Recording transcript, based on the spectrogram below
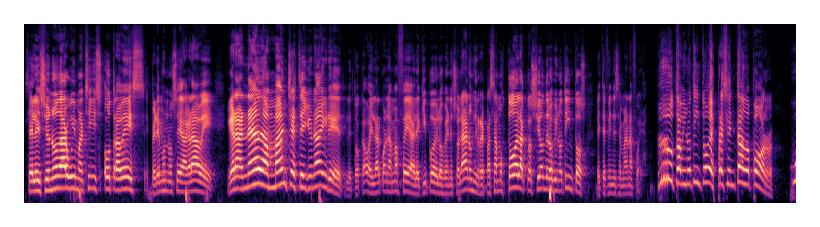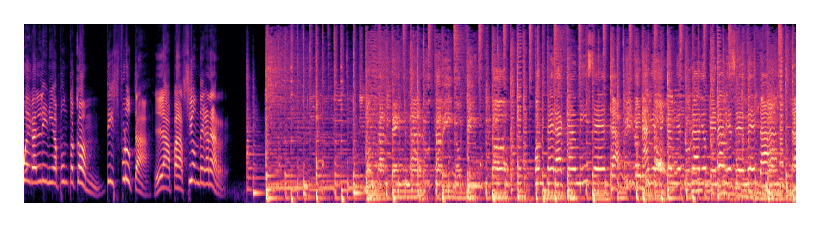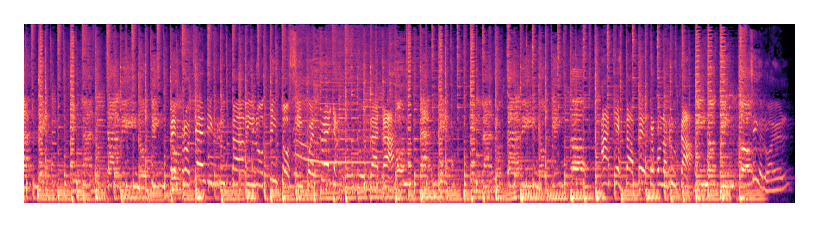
Se lesionó Darwin Machís otra vez. Esperemos no sea grave. Granada, Manchester United. Le toca bailar con la más fea al equipo de los venezolanos y repasamos toda la actuación de los vinotintos este fin de semana fuera. Ruta Vinotinto es presentado por juegaenlinea.com. Disfruta la pasión de ganar. Ru, ru, ra, ra. Montate en la ruta vino tinto. Aquí está Petro con la ruta. Vino tinto. Síguelo a él.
